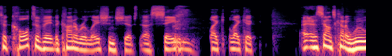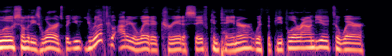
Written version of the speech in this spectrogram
to cultivate the kind of relationships, a safe, like like a and it sounds kind of woo woo some of these words, but you you really have to go out of your way to create a safe container with the people around you to where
